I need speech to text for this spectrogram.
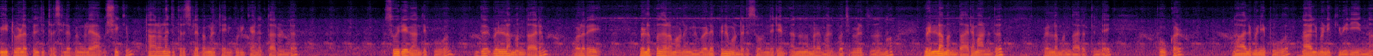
വീട്ടുവളപ്പിൽ ചിത്രശലഭങ്ങളെ ആകർഷിക്കും. ധാരാളം ചിത്രശലഭങ്ങൾ തേൻ കുടിക്കാൻ എത്താറുണ്ട്. സൂര്യകാന്തി പൂവ് ഇത് വെള്ളമന്താരം വളരെ വെളുപ്പ് നിറമാണെങ്കിലും വെളുപ്പിനുമുണ്ടൊരു സൗന്ദര്യം എന്ന് നമ്മളെ ബോധ്യപ്പെടുത്തുന്നു വെള്ളമന്താരമാണിത്. വെള്ളമന്താരത്തിന്റെ പൂക്കൾ നാലുമണി പൂവ് നാലുമണിക്ക് വിരിയുന്ന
